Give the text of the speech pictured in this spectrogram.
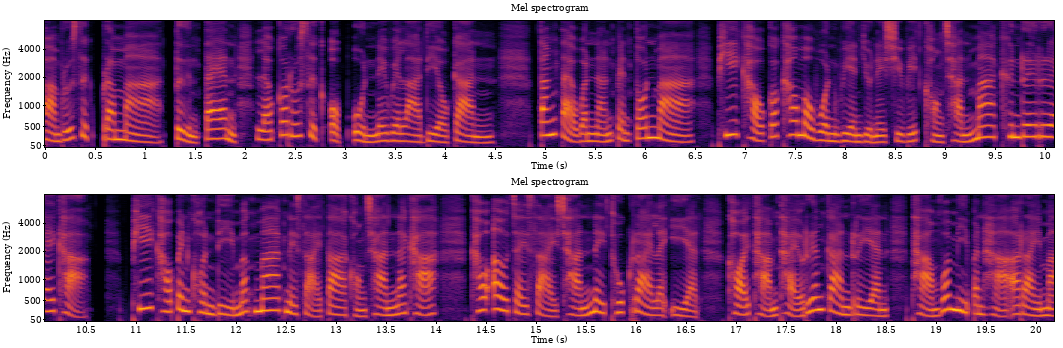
วามรู้สึกประมา ตื่นเต้น แล้วก็รู้สึกอบอุ่นในเวลาเดียวกัน ตั้งแต่วันนั้นเป็นต้นมา พี่เขาก็เข้ามาวนเวียนอยู่ในชีวิตของฉันมากขึ้นเรื่อยๆ ค่ะ พี่เขาเป็นคนดีมากๆในสายตาของฉันนะคะ เขาเอาใจใส่ฉันในทุกรายละเอียด คอยถามถ่ายเรื่องการเรียน ถามว่ามีปัญหาอะไรไหม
